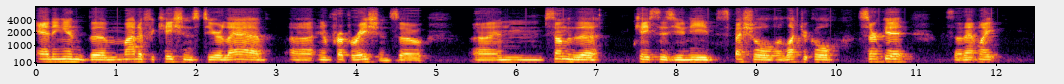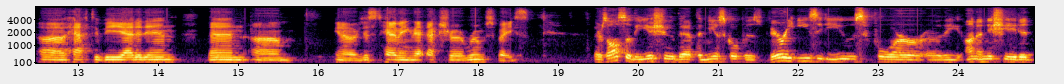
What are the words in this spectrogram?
adding in the modifications to your lab uh, in preparation. So uh, in some of the cases you need special electrical circuit, so that might uh, have to be added in. Then, um, you know, just having that extra room space. There's also the issue that the Neoscope is very easy to use for uh, the uninitiated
